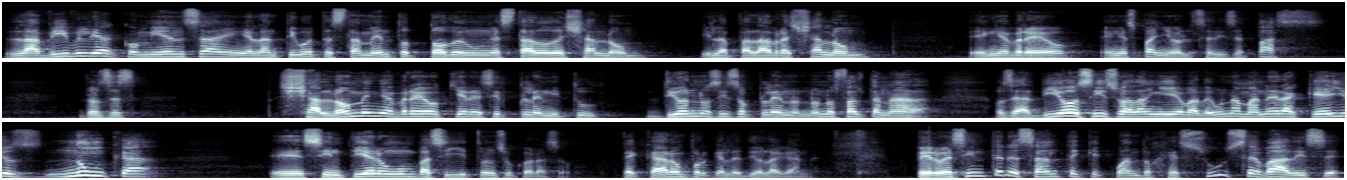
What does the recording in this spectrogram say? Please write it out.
la Biblia comienza en el Antiguo Testamento todo en un estado de shalom, y la palabra shalom en hebreo, en español, se dice paz. Entonces, shalom en hebreo quiere decir plenitud. Dios nos hizo pleno, no nos falta nada. O sea, Dios hizo a Adán y Eva de una manera que ellos nunca eh, sintieron un vasillito en su corazón. Pecaron porque les dio la gana. Pero es interesante que cuando Jesús se va, dice,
